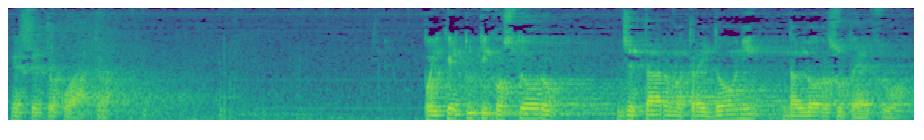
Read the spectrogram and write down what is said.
Versetto 4. Poiché tutti costoro gettarono tra i doni dal loro superfluo.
